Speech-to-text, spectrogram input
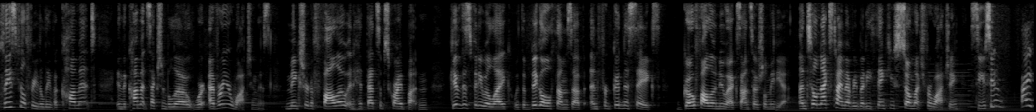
please feel free to leave a comment in the comment section below wherever you're watching this. Make sure to follow and hit that subscribe button. Give this video a like with a big ol' thumbs up, and for goodness sakes, go follow NUX on social media. Until next time, everybody, thank you so much for watching. See you soon. Bye.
